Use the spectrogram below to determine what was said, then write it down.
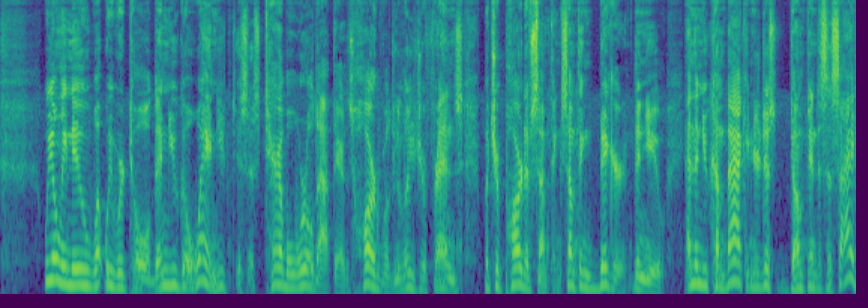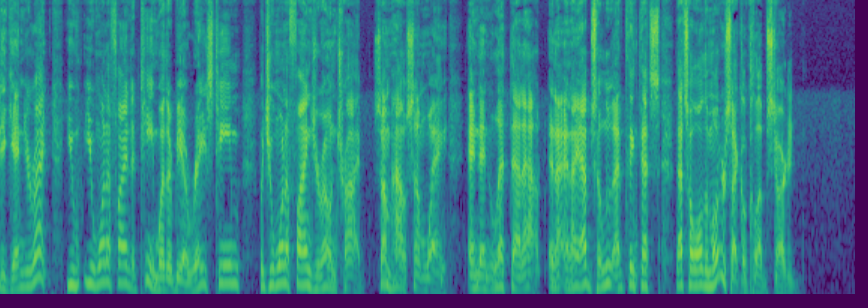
We only knew what we were told. Then you go away and you it's this terrible world out there. This hard world. You lose your friends, but you're part of something, something bigger than you. And then you come back and you're just dumped into society again. You're right. You you want to find a team, whether it be a race team, but you want to find your own tribe somehow, some way, and then let that out. And I, and I absolutely I think that's that's how all the motorcycle clubs started.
